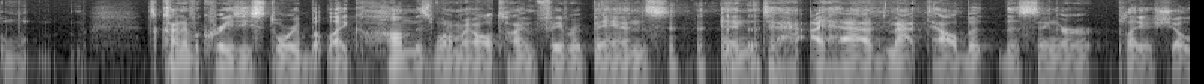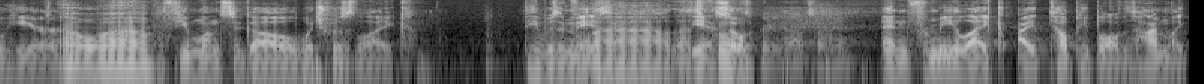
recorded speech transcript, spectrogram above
it's kind of a crazy story, but like Hum is one of my all-time favorite bands, and to I had Matt Talbot, the singer, play a show here. Oh, wow. A few months ago, which was like he was amazing. Wow, that's yeah, cool. So Pretty awesome, yeah. and for me, like I tell people all the time, like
